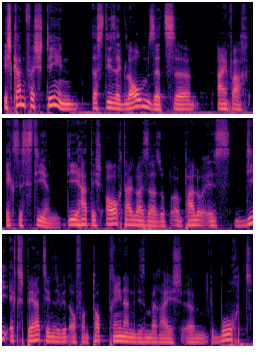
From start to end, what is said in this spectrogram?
Ich kann verstehen, dass diese Glaubenssätze einfach existieren. Die hatte ich auch teilweise, also Palo ist die Expertin, sie wird auch von Top-Trainern in diesem Bereich ähm, gebucht,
